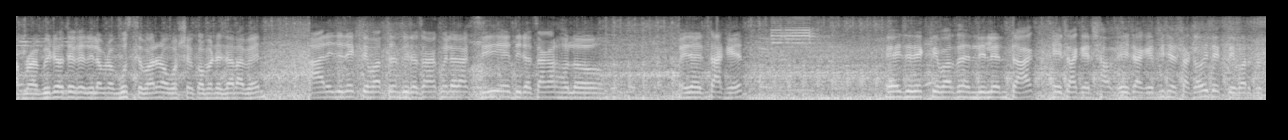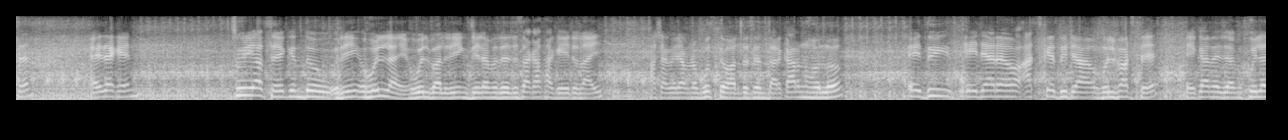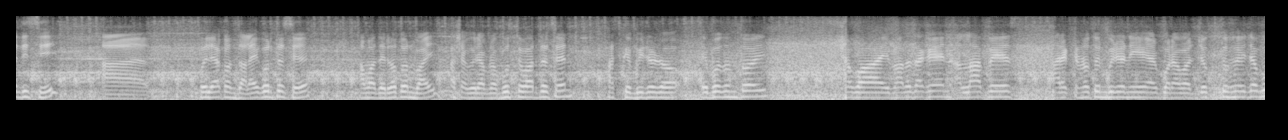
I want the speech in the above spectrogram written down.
আপনারা ভিডিও দেখে দিলে আপনারা বুঝতে পারেন, অবশ্যই কমেন্টে জানাবেন। আর এই যে দেখতে পাচ্ছেন, দুইটা চাকা খুলে রাখছি। এই দুইটা চাকার হলো এই যে টাকের এই যে দেখতে পাচ্ছেন লিলেন টাক এই টাকের এই টাকের পিছের চাকা ওই দেখতে পারতেছেন। এই দেখেন, চুরি আছে কিন্তু রিং, হুইল নাই, হুইল বা রিং যেটার মধ্যে যে চাকা থাকে, এটা নাই। আশা করি আপনারা বুঝতে পারতেছেন, তার কারণ হলো এই দুই এইটার আজকে দুইটা হুইল ফাটছে। এখানে যে আমি খুলে দিছি, আর খুলে এখন জ্বালাই করতেছে আমাদের রতন ভাই। আশা করি আপনারা বুঝতে পারতেছেন। আজকে ভিডিওটা এ পর্যন্তই। সবাই ভালো থাকেন, আল্লাহ হাফেজ। আরেকটা নতুন ভিডিও নিয়ে এরপর আবার যুক্ত হয়ে যাব।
